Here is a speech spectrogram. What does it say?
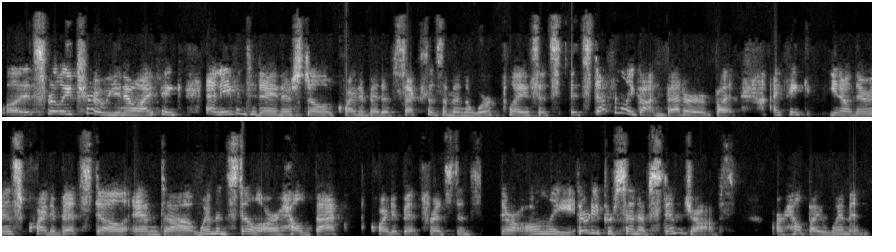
Well, it's really true. You know, I think, and even today, there's still quite a bit of sexism in the workplace. It's it's definitely gotten better, but I think you know there is quite a bit still, and uh, women still are held back quite a bit. For instance, there are only 30% of STEM jobs are held by women.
